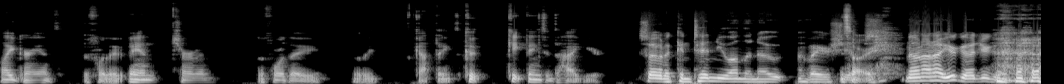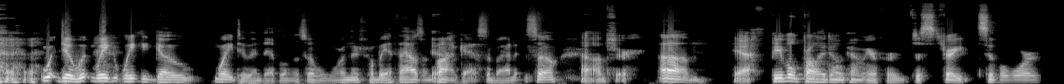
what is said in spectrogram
like Grant, before they and Sherman before they really got things could kick things into high gear. So to continue on the note of airships. Sorry. No, no, no. You're good. You're good. oh, we, dude, we, we we could go way too in depth on the Civil War, and there's probably a thousand Yeah. podcasts about it. So, I'm sure. um, Yeah, people probably don't come here for just straight Civil War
